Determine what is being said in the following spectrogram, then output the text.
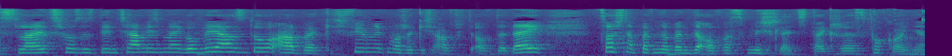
slideshow ze zdjęciami z mojego wyjazdu, albo jakiś filmik, może jakiś outfit of the day. Coś na pewno będę o Was myśleć, także spokojnie.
